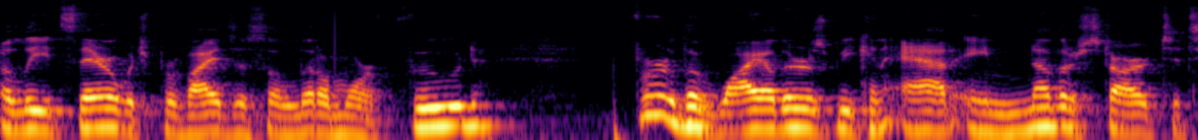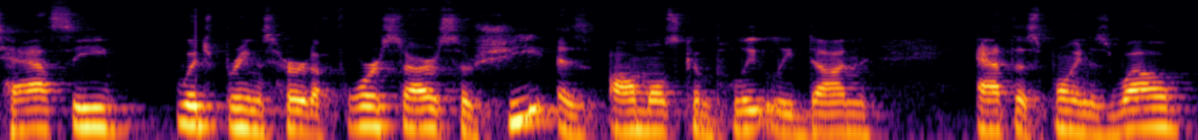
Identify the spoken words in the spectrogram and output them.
elites there, which provides us a little more food. For the Wilders, we can add another star to Tasi, which brings her to four stars. So she is almost completely done at this point as well.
